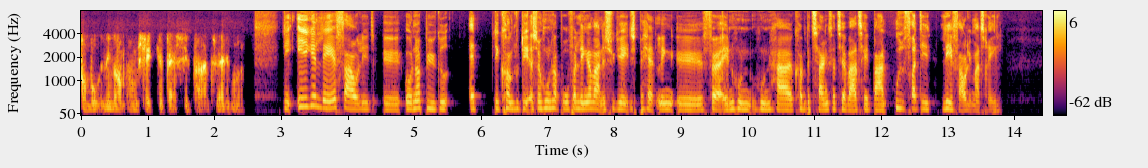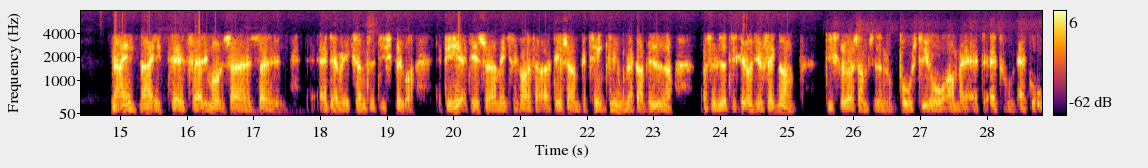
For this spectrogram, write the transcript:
formodning om, at hun slet ikke kan passe sit barn tværtimod. Det er ikke lægefagligt øh, underbygget, det konkluderes, at hun har brug for længerevarende psykiatrisk behandling, øh, før end hun, hun har kompetencer til at varetage et barn, ud fra det lægefaglige materiale. Nej, nej. Tværtimod, så, så er det jo ikke sådan, at de skriver, at det her, det er Søren ikke så godt, og det er Søren betænkeligt, hun er gravid, og, og så videre. Det skriver de jo slet ikke noget om. De skriver samtidig nogle positive ord om, at, at hun er god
